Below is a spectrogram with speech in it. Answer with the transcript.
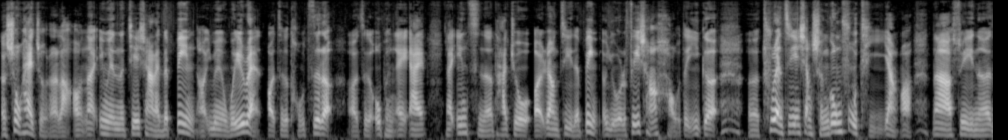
呃受害者了啦哦。那因为呢接下来的 Bing 啊，因为微软啊这个投资了呃这个 OpenAI，那因此呢他就呃让自己的 Bing 有了非常好的一个呃突然之间像神功附体一样啊。那所以呢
